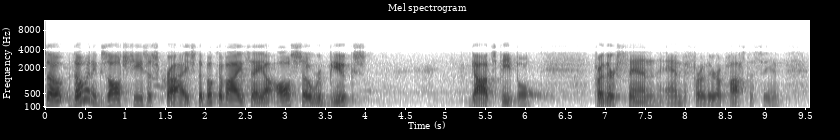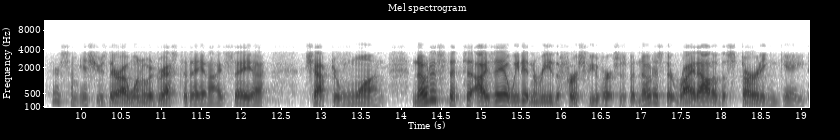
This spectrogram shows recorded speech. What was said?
so, though it exalts Jesus Christ, the book of Isaiah also rebukes God's people for their sin and for their apostasy. And there's some issues there I want to address today in Isaiah chapter 1. Notice that Isaiah, we didn't read the first few verses, but notice that right out of the starting gate,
